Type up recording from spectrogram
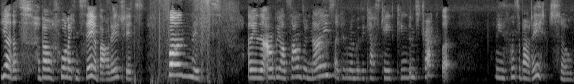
yeah, that's about all I can say about it. It's fun. It's I mean, the ambient sounds are nice. I can remember the Cascade Kingdoms track, but I mean, that's about it. So,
